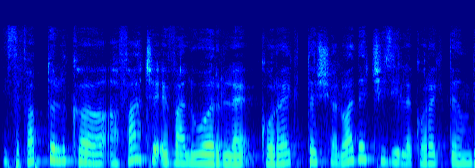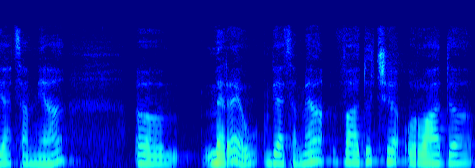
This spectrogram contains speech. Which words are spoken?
este faptul că a face evaluările corecte și a lua deciziile corecte în viața mea, uh, mereu în viața mea, va aduce o roadă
